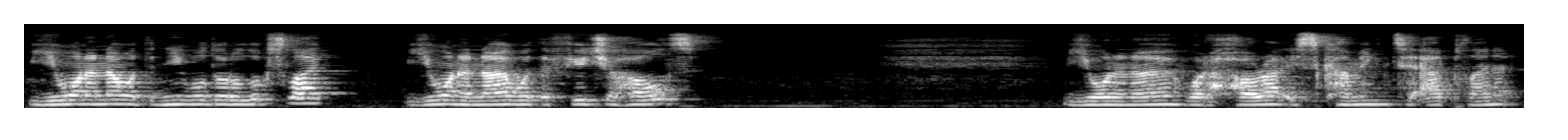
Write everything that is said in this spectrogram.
You want to know what the New World Order looks like? You want to know what the future holds? You want to know what horror is coming to our planet?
